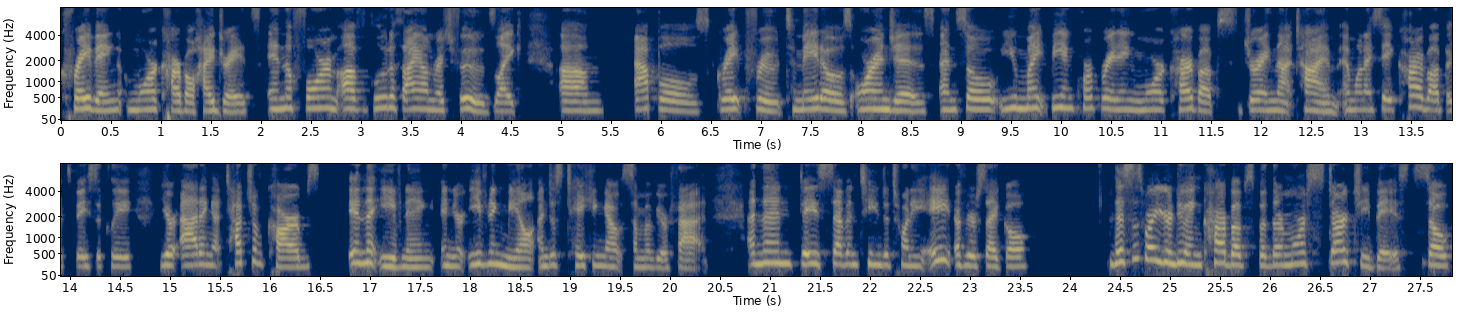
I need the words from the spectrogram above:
craving more carbohydrates in the form of glutathione rich foods like um, apples, grapefruit, tomatoes, oranges. And so you might be incorporating more carb ups during that time. And when I say carb up, it's basically you're adding a touch of carbs in the evening in your evening meal and just taking out some of your fat. And then days 17 to 28 of your cycle, this is where you're doing carb ups, but they're more starchy based. So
